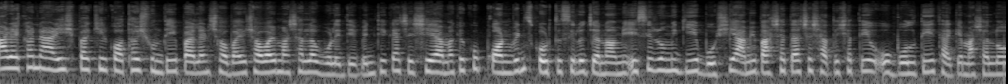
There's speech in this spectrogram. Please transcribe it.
আর এখানে আরিশ পাখির কথা শুনতেই পারলেন সবাই। সবাই মাসাল্লাহ বলে দেবেন, ঠিক আছে? সে আমাকে খুব কনভিন্স করতেছিল যেন আমি এসি রুমে গিয়ে বসি। আমি বাসাতে আসার সাথে সাথে ও বলতেই থাকে মাসাল্লাহ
